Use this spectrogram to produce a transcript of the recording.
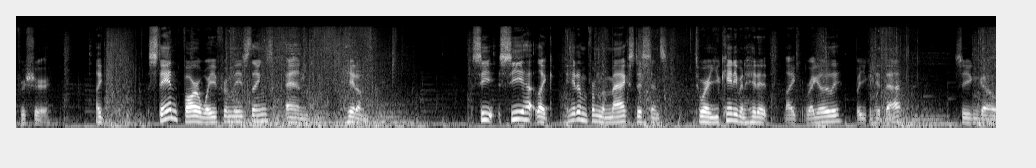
for sure. Like, stand far away from these things and hit them. See, see, like, hit them from the max distance to where you can't even hit it, like, regularly, but you can hit that. So you can go.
